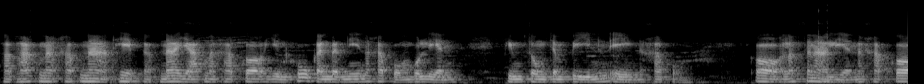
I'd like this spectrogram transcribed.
พระพักนะครับ หน้าเทพกับหน้ายักษ์นะครับ ก็ยืนคู่กันแบบนี้นะครับ ผมบนเหรียญพิมพ์ทรงจำปีนั่นเองนะครับผมก็ลักษณะเหรียญนะครับก็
